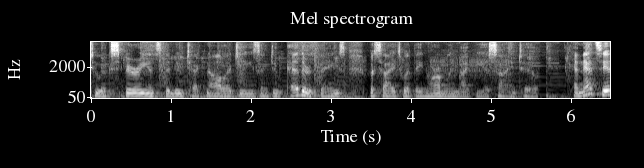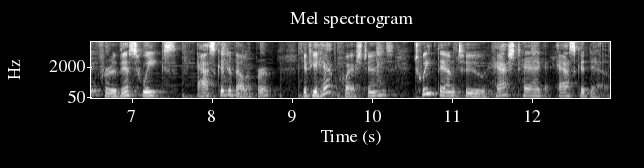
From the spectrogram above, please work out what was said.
to experience the new technologies and do other things besides what they normally might be assigned to. And that's it for this week's Ask a Developer. If you have questions, tweet them to hashtag AskADev.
